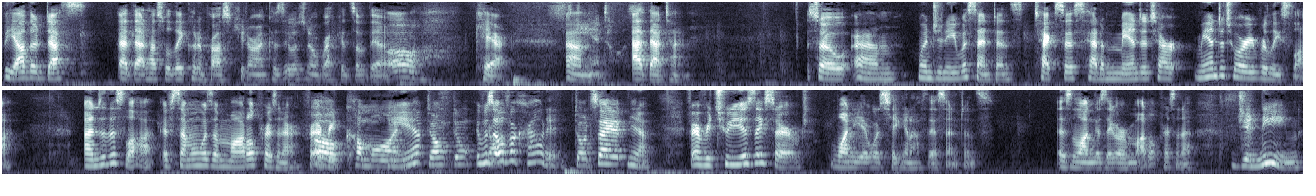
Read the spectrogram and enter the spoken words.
the other deaths at that hospital they couldn't prosecute her on because there was no records of their Oh, care um, at that time. So um, when Genene was sentenced, Texas had a mandatory mandatory release law. Under this law, if someone was a model prisoner for every oh, come on. Yep. Don't don't. it was don't, overcrowded. Don't say it. You know, for every two years they served, one year was taken off their sentence, as long as they were a model prisoner. Genene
